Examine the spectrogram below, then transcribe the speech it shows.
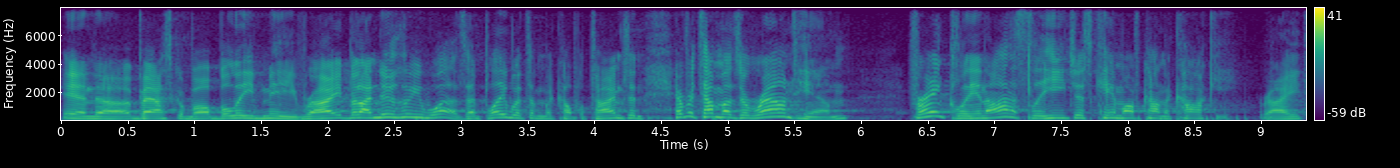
in uh, basketball, believe me, right? But I knew who he was. I played with him a couple times, and every time I was around him, frankly and honestly, he just came off kind of cocky, right?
